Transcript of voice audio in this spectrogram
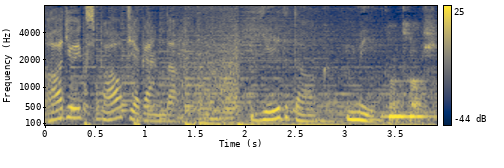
Radio X Party Agenda. Jeden Tag mehr. Kontrast.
